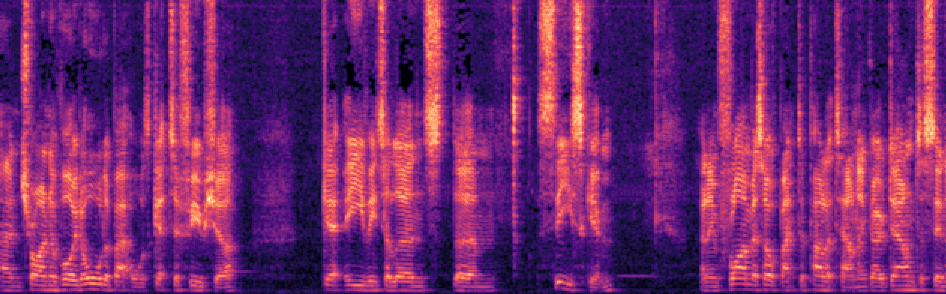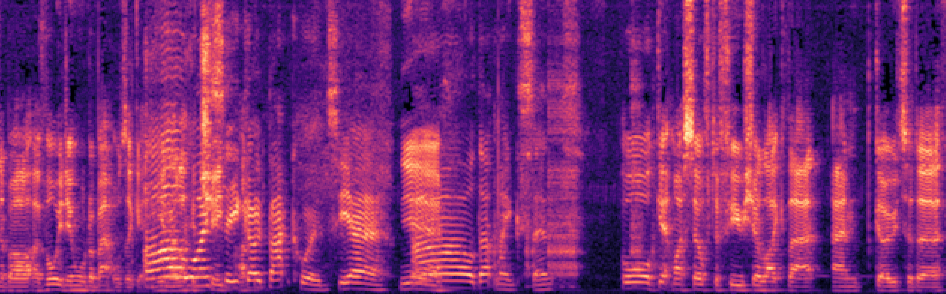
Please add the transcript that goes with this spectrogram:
and try and avoid all the battles, get to Fuchsia, get Eevee to learn um, Sea Skim, and then fly myself back to Pallet Town and go down to Cinnabar, avoiding all the battles again. you know, oh, like a I cheap, see. I Go backwards. Yeah. Yeah. Oh, that makes sense. or get myself to Fuchsia like that and go to the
